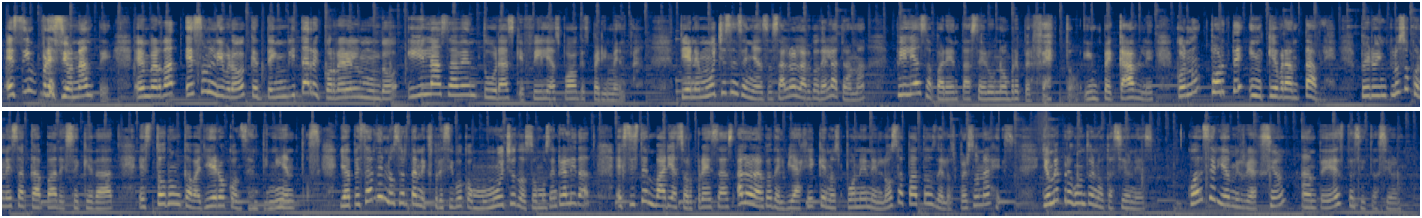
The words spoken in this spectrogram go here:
Es impresionante. En verdad es un libro que te invita a recorrer el mundo y las aventuras que Phileas Fogg experimenta. Tiene muchas enseñanzas a lo largo de la trama. Phileas aparenta ser un hombre perfecto, impecable, con un porte inquebrantable pero incluso con esa capa de sequedad es todo un caballero con sentimientos, y a pesar de no ser tan expresivo como muchos lo somos en realidad, existen varias sorpresas a lo largo del viaje que nos ponen en los zapatos de los personajes. Yo me pregunto en ocasiones, ¿cuál sería mi reacción ante esta situación?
